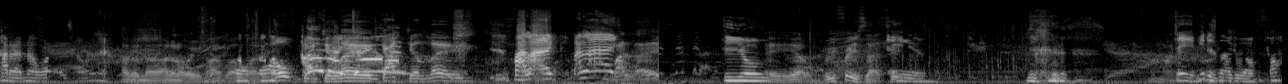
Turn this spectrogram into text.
I don't know what is going on. I don't know. I don't know what you're talking about. oh. Oh, got Oh your leg. God. Got your leg. My leg, my leg. My leg. Dio. Hey, yo, rephrase that. Damn. Damn, he does not give a fuck.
